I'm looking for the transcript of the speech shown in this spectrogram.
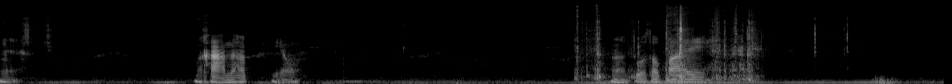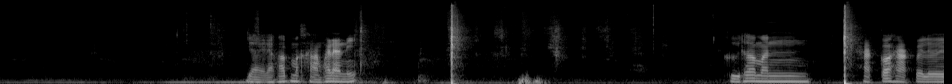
เนี่ยมะขามนะครับเหนียวอ่าตัวต่อไปใหญ่นะครับมะขามขนาดนี้ คือถ้ามันหักก็หักไปเลย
